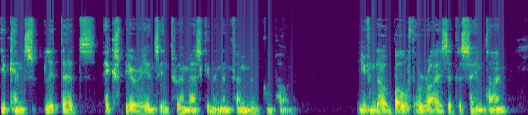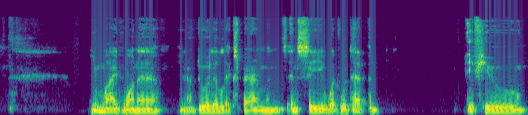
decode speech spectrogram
you can split that experience into a masculine and feminine component, even though both arise at the same time. You might want to, you know, do a little experiment and see what would happen if you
